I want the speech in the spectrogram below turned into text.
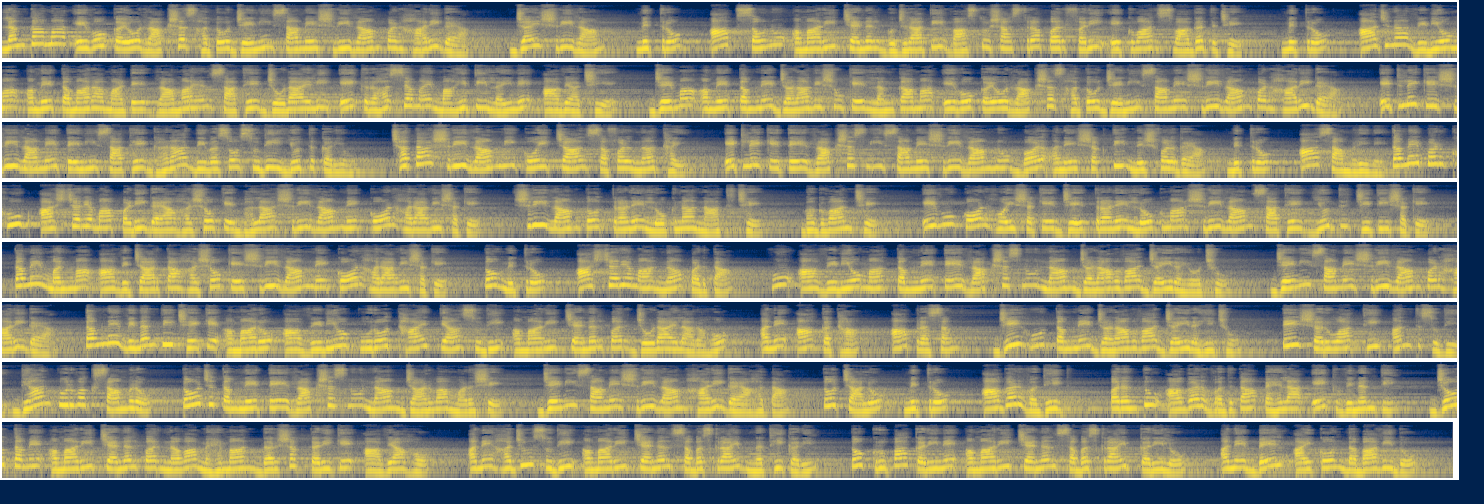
લંકામાં એવો કયો રાક્ષસ હતો જેની સામે શ્રી રામ પણ હારી ગયા? જય શ્રી રામ મિત્રો, આપ સૌનું અમારી ચેનલ ગુજરાતી વાસ્તુશાસ્ત્ર પર ફરી એકવાર સ્વાગત છે. મિત્રો, આજના વિડીયોમાં અમે તમારા માટે રામાયણ સાથે જોડાયેલી એક રહસ્યમય માહિતી લઈને આવ્યા છીએ, જેમાં અમે તમને જણાવીશું કે લંકામાં એવો કયો રાક્ષસ હતો જેની સામે શ્રી રામ પણ હારી ગયા? એટલે કે શ્રી રામે તેની સાથે ઘણા દિવસો સુધી યુદ્ધ કર્યું. છતાં શ્રી રામની કોઈ ચાલ સફળ ન થઈ, એટલે કે તે રાક્ષસની સામે શ્રી રામનું બળ અને શક્તિ નિષ્ફળ ગયા. મિત્રો, આ સાંભળીને તમે પણ ખૂબ આશ્ચર્યમાં પડી ગયા હશો કે ભલા શ્રી રામને કોણ હરાવી શકે? શ્રી રામ તો ત્રણેય લોકના નાથ છે, ભગવાન છે. એવું કોણ હોઈ શકે જે ત્રણેય લોકમાં શ્રી રામ સાથે યુદ્ધ જીતી શકે? તમે મનમાં આ વિચારતા હશો કે શ્રી રામને કોણ હરાવી શકે? તો મિત્રો, આશ્ચર્યમાં ન પડતા, હું આ વિડીયોમાં તમને તે રાક્ષસનું નામ જણાવવા જઈ રહ્યો છું, જેની સામે શ્રી રામ પણ હારી ગયા. તમને વિનંતી છે કે અમારો આ વીડિયો પૂરો થાય ત્યાં સુધી અમારી ચેનલ પર જોડાયેલા રહો, અને આ કથા, આ પ્રસંગ, જે હું તમને જણાવવા જઈ રહી છું તે શરૂઆતથી અંત સુધી ધ્યાનપૂર્વક સાંભળો, તો જ તમને તે રાક્ષસનું નામ જાણવા મળશે. જેની સામે શ્રી રામ હારી ગયા હતા. તો ચાલો, મિત્રો, આગળ વધી પરંતુ આગળ વધતા પહેલા એક વિનંતી. જો તમે અમારી ચેનલ પર નવા મહેમાન દર્શક તરીકે આવ્યા હો, અને હજુ સુધી અમારી ચેનલ સબસ્ક્રાઇબ નથી કરી, તો કૃપા કરીને અમારી ચેનલ સબસ્ક્રાઇબ કરી લો. અને બેલ આઇકોન દબાવી દો,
